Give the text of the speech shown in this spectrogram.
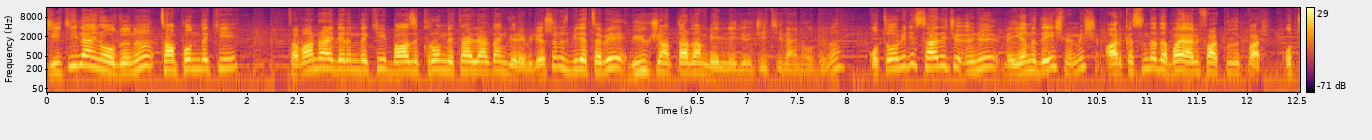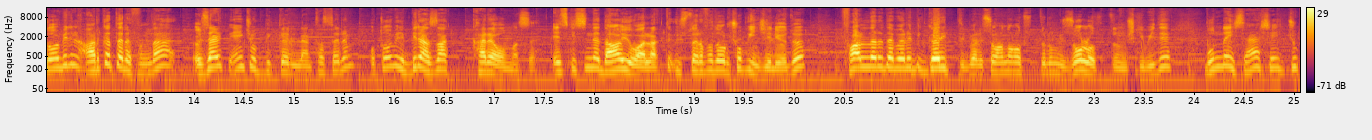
GT Line olduğunu tampondaki, tavan raylarındaki bazı krom detaylardan görebiliyorsunuz. Bir de tabii büyük jantlardan belli ediyor GT Line olduğunu. Otomobilin sadece önü ve yanı değişmemiş, arkasında da bayağı bir farklılık var. Otomobilin arka tarafında özellikle en çok dikkat edilen tasarım otomobilin biraz daha kare olması. Eskisinde daha yuvarlaktı, üst tarafa doğru çok inceliyordu. Farları da böyle bir garipti, böyle sonradan oturtulmuş, zorla oturtulmuş gibiydi. Bunda ise her şey cuk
